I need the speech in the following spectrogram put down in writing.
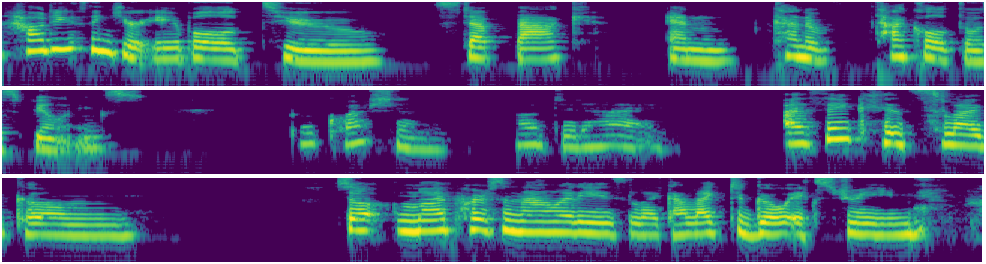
how do you think you're able to step back and kind of tackle those feelings? Good question. How did I? I think it's like um so my personality is like I like to go extreme.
